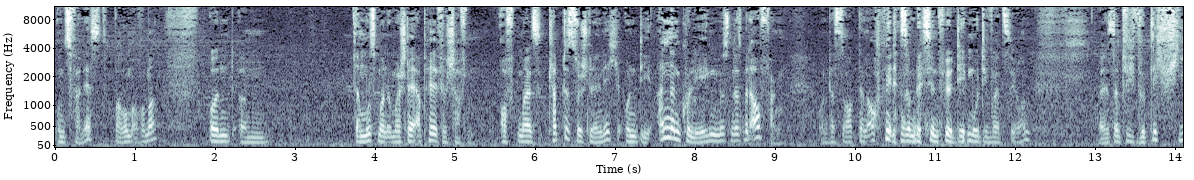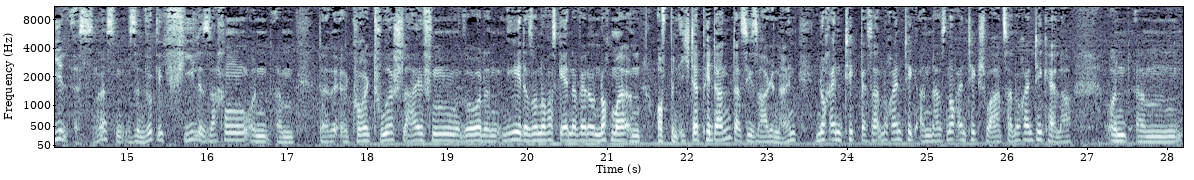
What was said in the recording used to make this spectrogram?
uns verlässt, warum auch immer. Und ähm, dann muss man immer schnell Abhilfe schaffen. Oftmals klappt es so schnell nicht und die anderen Kollegen müssen das mit auffangen. Und das sorgt dann auch wieder so ein bisschen für Demotivation, weil es natürlich wirklich viel ist. Ne? Es sind wirklich viele Sachen und ähm, äh, Korrekturschleifen, so, dann, nee, da soll noch was geändert werden und nochmal. Und oft bin ich der Pedant, dass ich sage, nein, noch einen Tick besser, noch einen Tick anders, noch einen Tick schwarzer, noch einen Tick heller. Und ähm,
